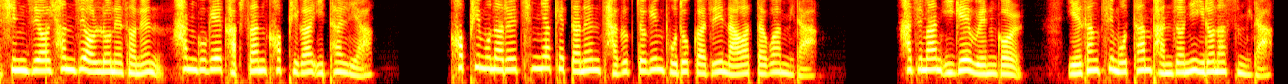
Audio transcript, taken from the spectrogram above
심지어 현지 언론에서는 한국의 값싼 커피가 이탈리아 커피 문화를 침략했다는 자극적인 보도까지 나왔다고 합니다. 하지만 이게 웬걸 예상치 못한 반전이 일어났습니다.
